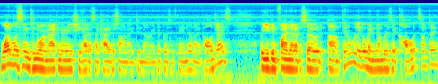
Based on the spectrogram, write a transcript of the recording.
One, listening to Nora McInerney, she had a psychiatrist on. I did not write that person's name down. I apologize. But you can find that episode. Um, they don't really go by numbers. They call it something.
